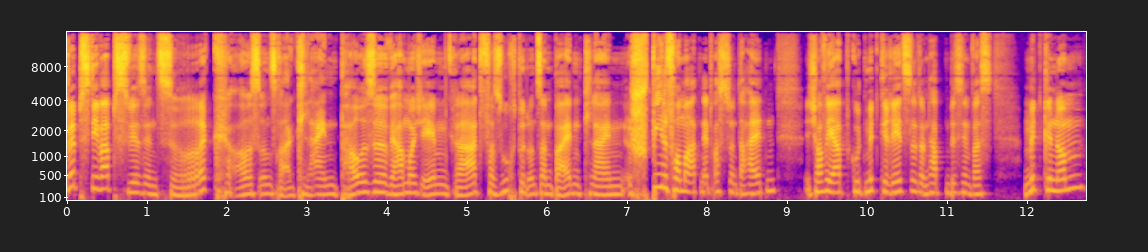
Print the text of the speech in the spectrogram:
Schwipsdiwaps, wir sind zurück aus unserer kleinen Pause. Wir haben euch eben gerade versucht, mit unseren beiden kleinen Spielformaten etwas zu unterhalten. Ich hoffe, ihr habt gut mitgerätselt und habt ein bisschen was mitgenommen,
